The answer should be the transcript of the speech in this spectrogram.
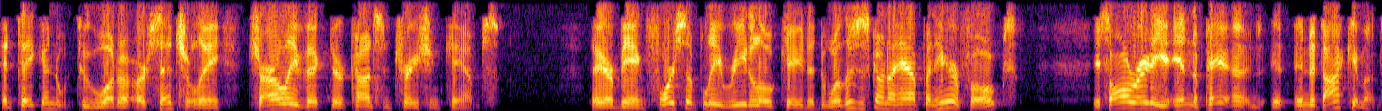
and taken to what are essentially Charlie Victor concentration camps. They are being forcibly relocated. Well, this is going to happen here, folks. It's already in the uh, in the documents.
